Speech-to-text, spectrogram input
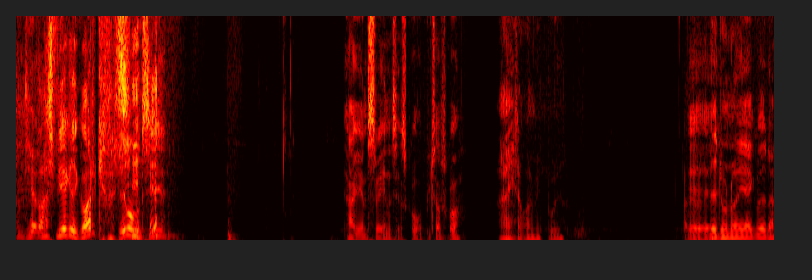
Men det har da også virket godt, kan man Det må man sige. sige. Jeg har Jens Svane til at score, blive topscorer. Nej, der røg mit bud. Øh, Ved du noget, jeg ikke ved der?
